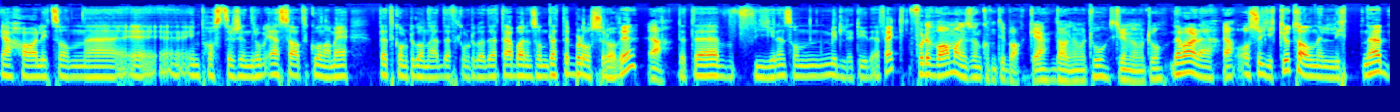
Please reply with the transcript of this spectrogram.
jeg har litt sånn eh, eh, imposter-syndrom. Jeg sa til kona mi dette kommer til å gå ned, dette kommer til å gå Dette er bare en sånn Dette blåser over. Ja, Dette gir en sånn midlertidig effekt. For det var mange som kom tilbake dag nummer to. Stream nummer to. Det var det. Ja. Og så gikk jo tallene litt ned,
